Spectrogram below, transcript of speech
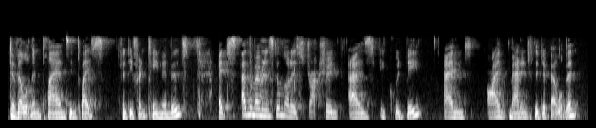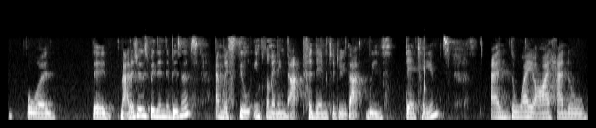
development plans in place for different team members. It's at the moment it's still not as structured as it could be, and I manage the development for the managers within the business, and we're still implementing that for them to do that with their teams. And the way I handle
